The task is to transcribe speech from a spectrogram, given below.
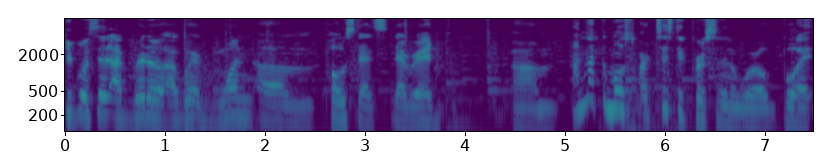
people said I've read a I've read one um, post that's that read, um, I'm not the most artistic person in the world, but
